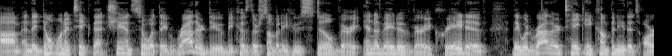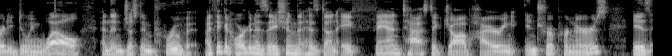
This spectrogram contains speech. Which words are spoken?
um, and they don't want to take that chance. So what they'd rather do, because they're somebody who's still very innovative, very creative, they would rather take a company that's already doing well and then just improve it. I think an organization that has done a fantastic job hiring intrapreneurs is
